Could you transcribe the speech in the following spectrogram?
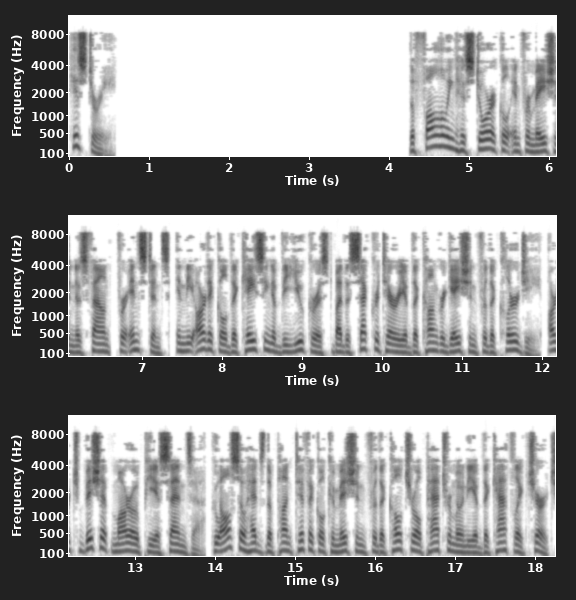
History The following historical information is found, for instance, in the article The Casing of the Eucharist by the Secretary of the Congregation for the Clergy, Archbishop Mauro Piacenza, who also heads the Pontifical Commission for the Cultural Patrimony of the Catholic Church,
